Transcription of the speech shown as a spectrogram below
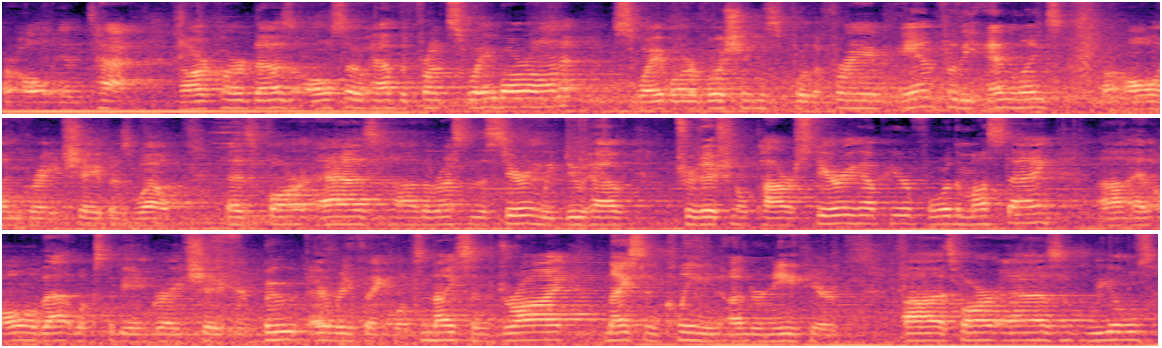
are all intact. Our car does also have the front sway bar on it. Sway bar bushings for the frame and for the end links are all in great shape as well. As far as uh, the rest of the steering, we do have traditional power steering up here for the Mustang. Uh, and all of that looks to be in great shape. Your boot, everything looks nice and dry, nice and clean underneath here. Uh, as far as wheels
